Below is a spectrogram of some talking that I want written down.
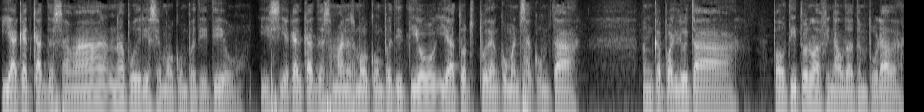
i aquest cap de setmana podria ser molt competitiu. I si aquest cap de setmana és molt competitiu, ja tots podem començar a comptar en què pot lluitar pel títol a la final de temporada.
